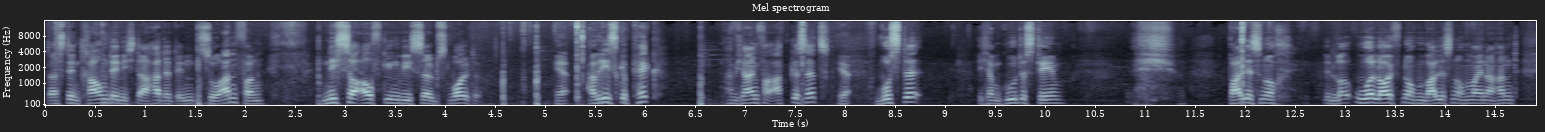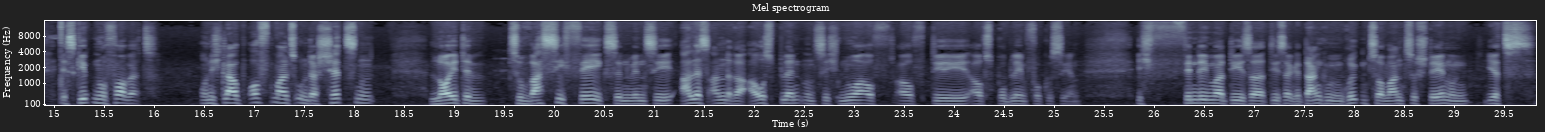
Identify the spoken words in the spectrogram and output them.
dass den Traum, den ich da hatte, den zu Anfang, nicht so aufging, wie ich selbst wollte. Ja. Aber dieses Gepäck habe ich einfach abgesetzt, ja. wusste, ich habe ein gutes Team, ich, Ball ist noch, Uhr läuft noch, ein Ball ist noch in meiner Hand, es gibt nur vorwärts. Und ich glaube, oftmals unterschätzen Leute, zu was sie fähig sind, wenn sie alles andere ausblenden und sich nur auf, auf die, aufs Problem fokussieren. Ich finde immer dieser, dieser Gedanke, mit dem Rücken zur Wand zu stehen und jetzt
